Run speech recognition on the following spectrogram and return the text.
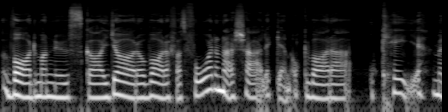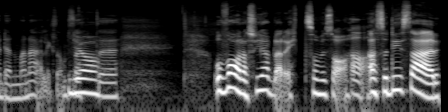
vad man nu ska göra och vara för att få den här kärleken och vara okej okay med den man är liksom. Så Ja. att, eh, Och vara så jävla rätt som vi sa. Ja. Alltså det är så här,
